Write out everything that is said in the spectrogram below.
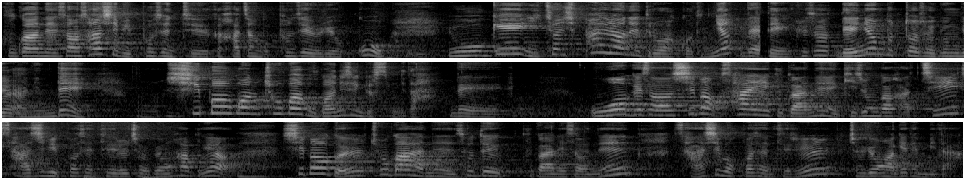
구간에서 42%가 가장 높은 세율이었고 요게 2018년에 들어왔거든요. 네. 그래서 내년부터 적용될 아닌데 어, 10억 원 초과 구간이 생겼습니다. 네. 5억에서 10억 사이 구간은 기존과 같이 42%를 적용하고요. 10억을 초과하는 소득 구간에서는 45%를 적용하게 됩니다.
